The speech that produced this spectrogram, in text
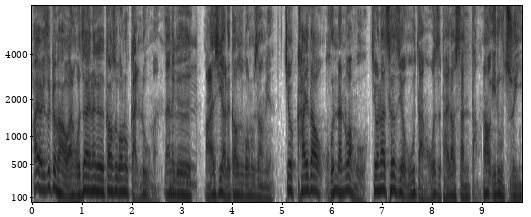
还有一次更好玩，我在那个高速公路赶路嘛，在那个马来西亚的高速公路上面，就开到浑然忘我，结果那车子有五档，我只排到三档，然后一路吹，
